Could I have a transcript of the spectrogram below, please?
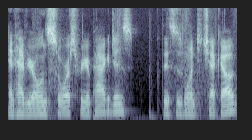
and have your own source for your packages, this is one to check out.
